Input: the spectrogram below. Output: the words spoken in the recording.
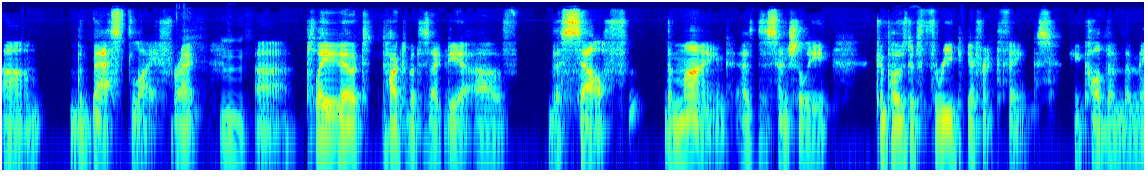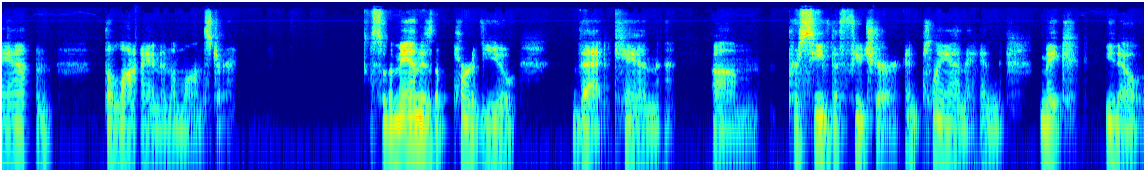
um, the best life, right? Mm. Uh, Plato t- talked about this idea of the self, the mind, as essentially composed of three different things. He called them the man, the lion, and the monster. So the man is the part of you that can um, perceive the future and plan and make you know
